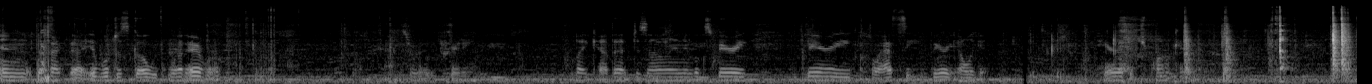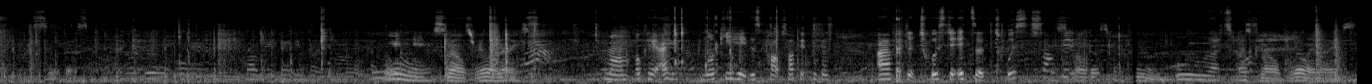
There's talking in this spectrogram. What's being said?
and the fact that it will just go with whatever. It's really pretty. I like how that design, it looks very, very classy, very elegant. Heritage pumpkin. Let's see what that smells like. Ooh, smells really nice. Mom, okay, I low-key hate this pop socket because I have to twist it. It's a twist socket. Smell this one. Ooh. Ooh, that That smells good. smells really nice.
